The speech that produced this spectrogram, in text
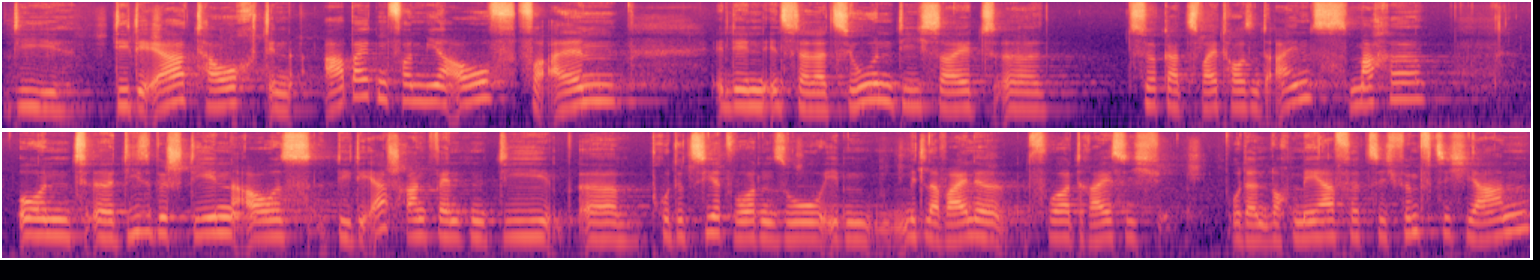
Die DDR taucht in Arbeiten von mir auf, vor allem in den Installationen, die ich seit äh, circa 2001 mache. Und äh, diese bestehen aus DDR-Schrankwänden, die äh, produziert wurden, so eben mittlerweile vor 30 oder noch mehr, 40, 50 Jahren,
